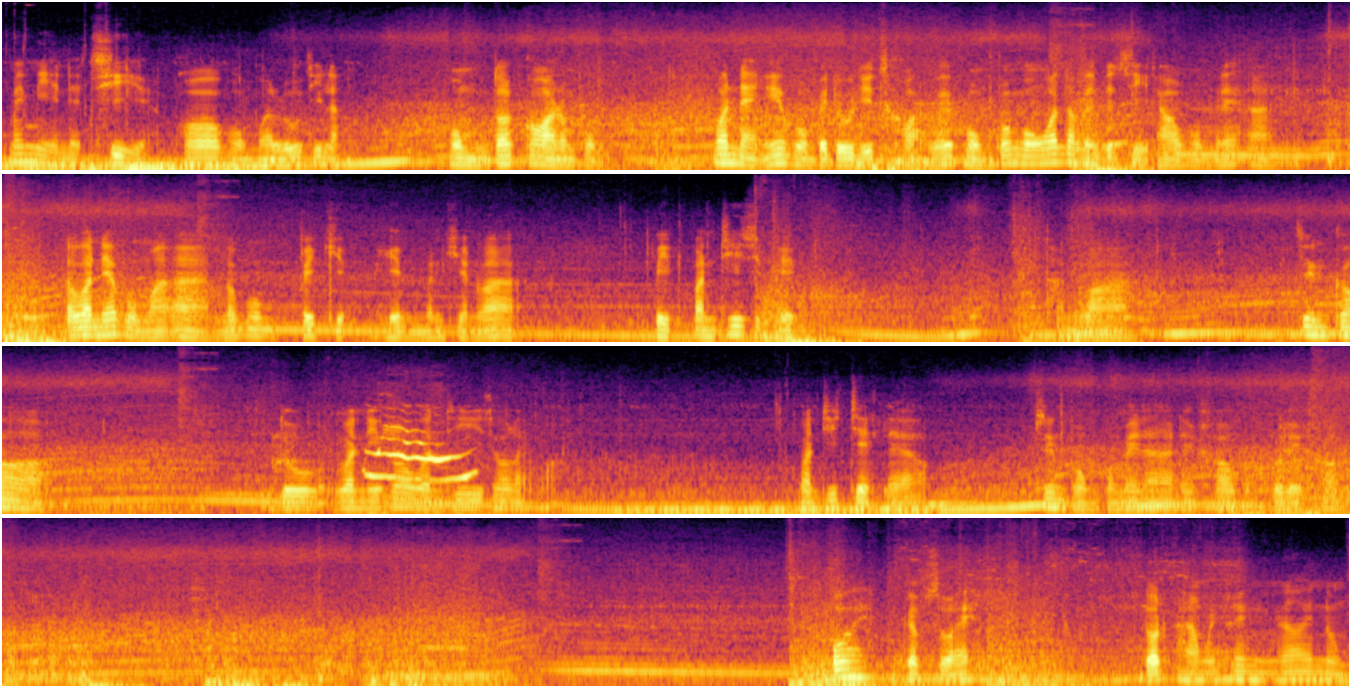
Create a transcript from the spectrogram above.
ไม่มี energy อะพอผมมารู้ทีหลังผมตอนก่อนของผมวันไหนเนี่ยผมไปดู Discord ไว้ผมก็งงว่าทำไมเป็นสีเทาผมไม่ได้อ่าน แต่วันนี้ผมมาอ่านแล้วผมไปเขียนเห็นมันเขียนว่า ปิดวันที่ 11ธันวา ซึ่งก็ ดูวันนี้ก็วันที่เท่าไหร่วะ วันที่7แล้ว ซึ่งผมก็ไม่น่าได้เข้าผมก็เลยเข้าตอนนี้แล้วกันโอ้ย เกือบสวย รถพังไปครึ่งน้อยหนุ่ม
